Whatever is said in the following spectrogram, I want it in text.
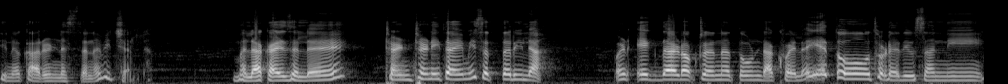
तिनं कारण नसताना विचारलं. मला काय झालं आहे ठणठणीत आहे मी सत्तरीला. पण एकदा डॉक्टरांना तोंड दाखवायला येतो थोड्या दिवसांनी.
